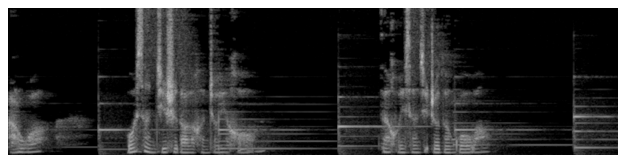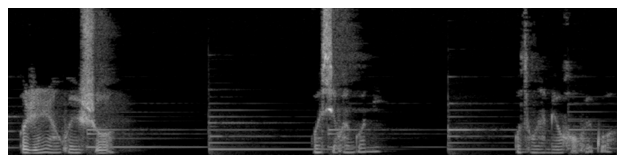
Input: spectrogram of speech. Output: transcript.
而我，我想，即使到了很久以后，再回想起这段过往，我仍然会说，我喜欢过你，我从来没有后悔过。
